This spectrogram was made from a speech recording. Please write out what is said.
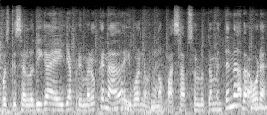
pues que se lo diga a ella primero que nada y bueno, no pasa absolutamente nada. Ahora,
